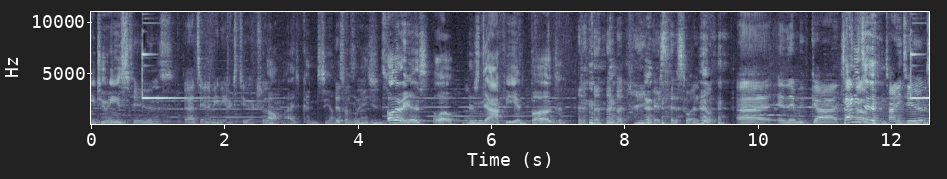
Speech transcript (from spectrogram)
Looney Tunes. Tunes. That's Animaniacs too, actually. Oh, I couldn't see him. This one's Looney. Tunes. Oh, there he is. Hello. There's Daffy and Bugs and Here's this one. Uh, and then we've got Tiny oh, Toons. Tiny Toons.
